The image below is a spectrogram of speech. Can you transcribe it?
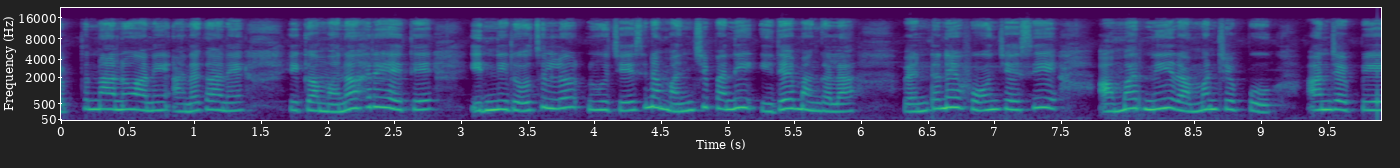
చెప్తున్నాను అని అనగానే ఇక మనోహరి అయితే ఇన్ని రోజుల్లో నువ్వు చేసిన మంచి పని ఇదే మంగళ. వెంటనే ఫోన్ చేసి అమర్ని రమ్మని చెప్పు అని చెప్పి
